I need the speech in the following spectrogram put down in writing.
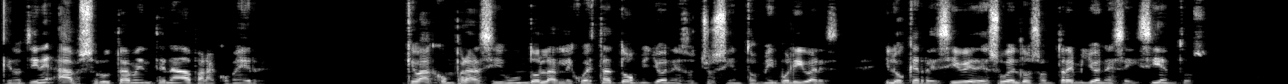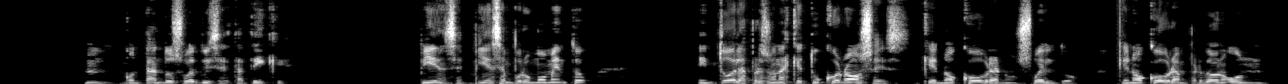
que no tiene absolutamente nada para comer, ¿qué va a comprar si un dólar le cuesta dos millones ochocientos mil bolívares? Y lo que recibe de sueldo son tres millones seiscientos. Mm, contando sueldo y cestatique. Piensen, piensen por un momento en todas las personas que tú conoces que no cobran un sueldo, que no cobran, perdón, un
